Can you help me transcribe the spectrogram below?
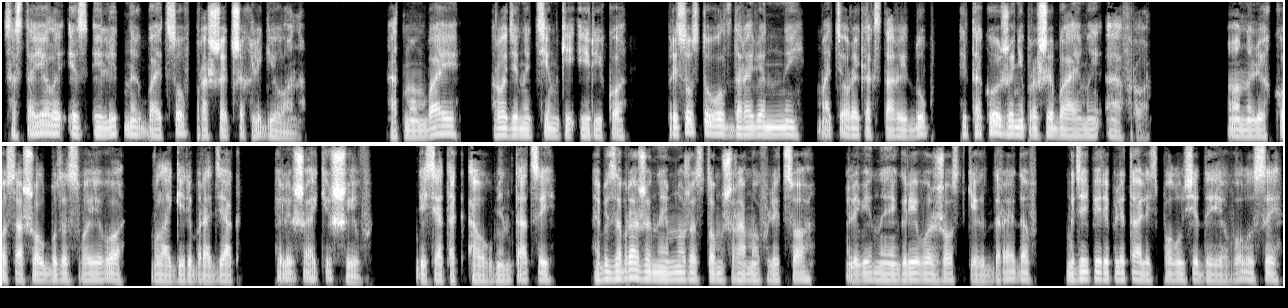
состояла из элитных бойцов, прошедших легион. От Мумбаи, родины Тинки и Рико, присутствовал здоровенный, матерый как старый дуб и такой же непрошибаемый афро. Он легко сошел бы за своего в лагере бродяг или шайки Шив, десяток аугментаций, обезображенное множеством шрамов лицо, львиные гривы жестких дредов, где переплетались полуседые волосы,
